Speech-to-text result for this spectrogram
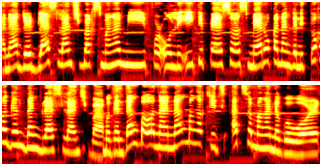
Another glass lunchbox mga mi, for only 80 pesos, meron ka ng ganito kagandang glass lunchbox. Magandang baonan ng mga kids at sa mga nagwo-work.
